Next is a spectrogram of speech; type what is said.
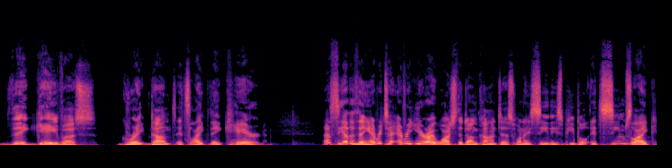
they gave us great dunks. It's like they cared. That's the other thing. Every time, every year I watch the dunk contest, when I see these people, it seems like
